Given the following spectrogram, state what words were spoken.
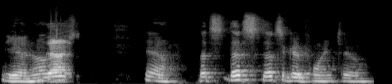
Yeah, no, that, that's, yeah, that's that's that's a good point too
